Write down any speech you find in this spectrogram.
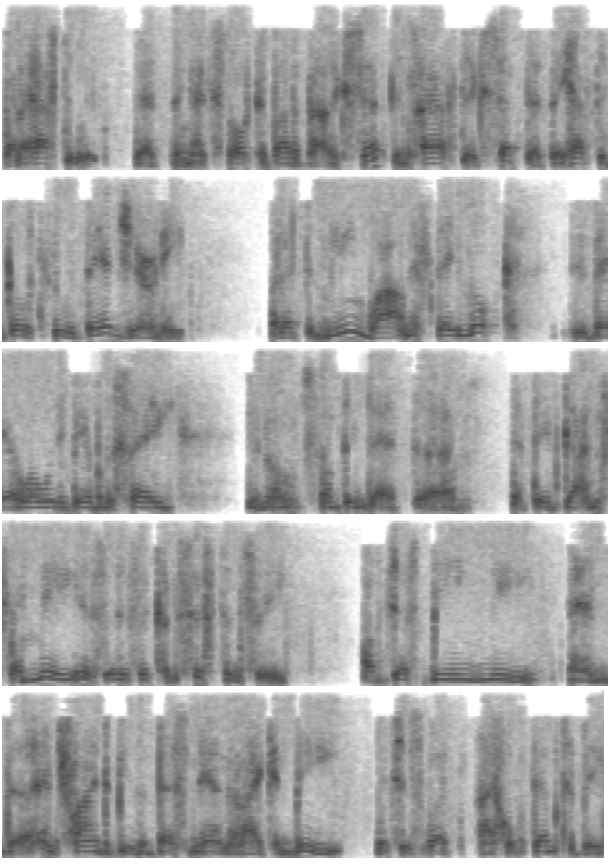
but I have to. That thing I talked about about acceptance, I have to accept that they have to go through their journey. But at the meanwhile, if they look, they'll always be able to say, you know, something that. Um, that they've gotten from me is, is a consistency of just being me and uh, and trying to be the best man that I can be, which is what I hope them to be.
